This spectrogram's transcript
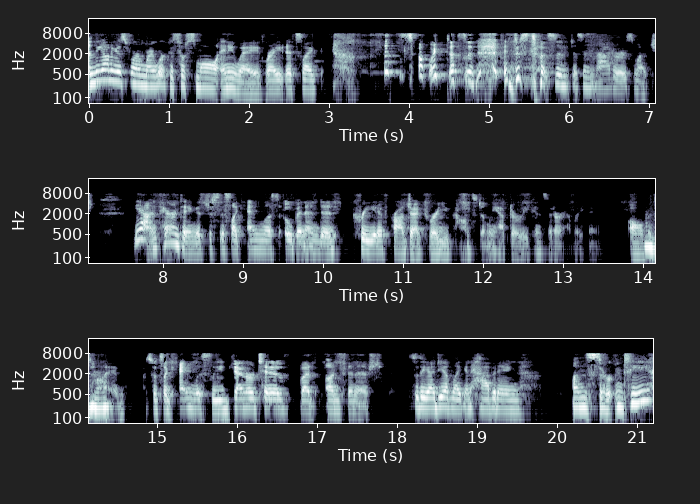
And the audience for my work is so small anyway, right? It's like, so it doesn't, it just doesn't, doesn't matter as much. Yeah. And parenting is just this like endless open ended creative project where you constantly have to reconsider everything all the mm-hmm. time. So it's like endlessly generative, but unfinished. So the idea of like inhabiting uncertainty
